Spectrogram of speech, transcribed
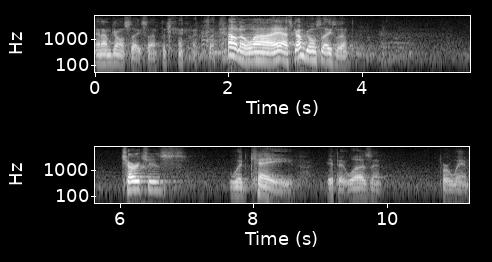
And I'm going to say something. I don't know why I ask. I'm going to say something churches would cave if it wasn't for women.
